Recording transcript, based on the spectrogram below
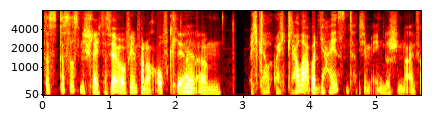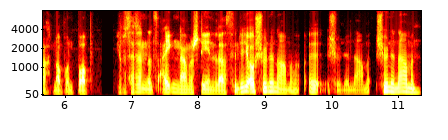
Das, das ist nicht schlecht. Das werden wir auf jeden Fall noch aufklären. Ähm, ich, glaub, ich glaube aber, die heißen tatsächlich im Englischen einfach Nob und Bob. Ich glaube, das hat er dann als Eigenname stehen lassen. Finde ich auch schöne Name. Äh, schöne Name. Schöne Namen.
